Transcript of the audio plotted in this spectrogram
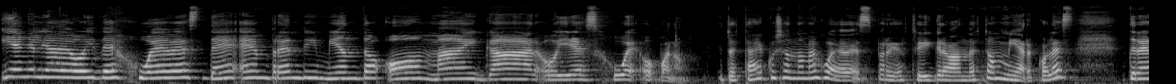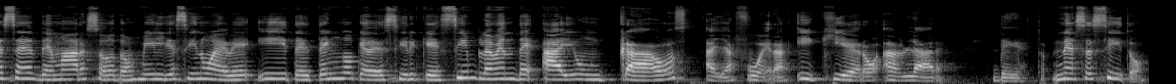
Y en el día de hoy de jueves de emprendimiento, oh my god, hoy es jueves, oh, bueno, tú estás escuchándome jueves, pero yo estoy grabando esto miércoles 13 de marzo 2019 y te tengo que decir que simplemente hay un caos allá afuera y quiero hablar de esto. Necesito,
